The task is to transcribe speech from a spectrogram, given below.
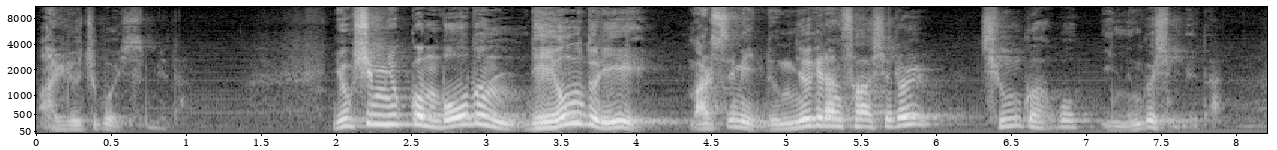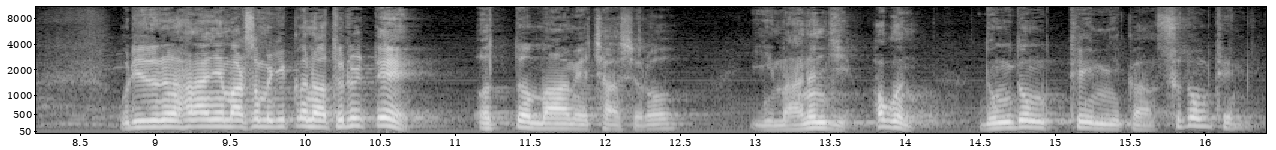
알려주고 있습니다. 66권 모든 내용들이 말씀이 능력이란 사실을 증거하고 있는 것입니다. 우리들은 하나님의 말씀을 읽거나 들을 때 어떤 마음의 자세로 임하는지 혹은 능동태입니까? 수동태입니까?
